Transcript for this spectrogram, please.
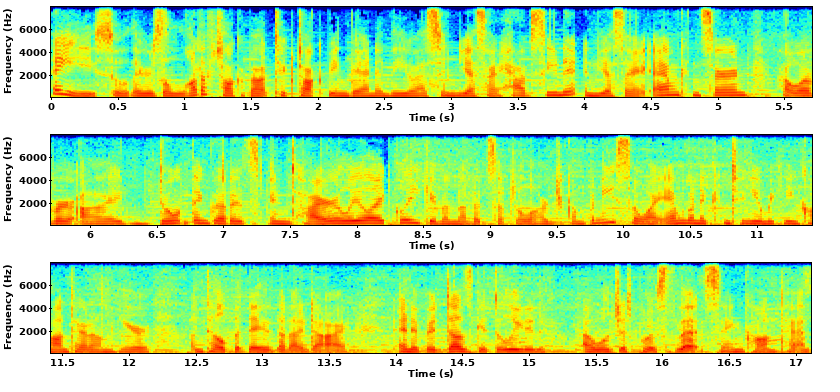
Hey, so there's a lot of talk about TikTok being banned in the US, and yes, I have seen it, and yes, I am concerned. However, I don't think that it's entirely likely, given that it's such a large company, so I am going to continue making content on here until the day that I die. And if it does get deleted, I will just post that same content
